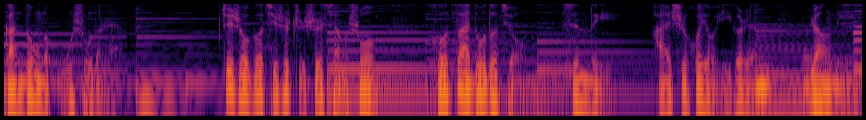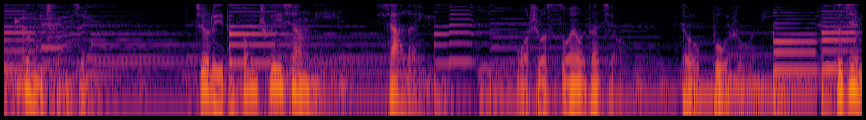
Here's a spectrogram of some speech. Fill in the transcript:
感动了无数的人。这首歌其实只是想说，喝再多的酒，心里还是会有一个人让你更沉醉。这里的风吹向你，下了雨，我说所有的酒都不如你。最近，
